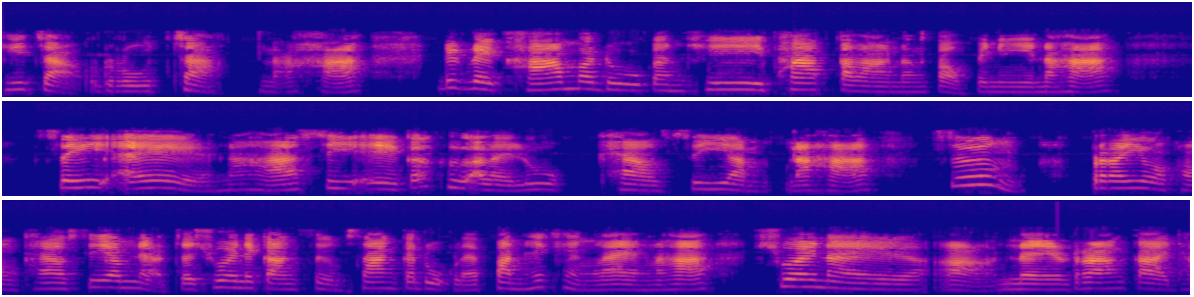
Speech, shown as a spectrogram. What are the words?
ที่จะรู้จักนะคะ เด็กๆคะมาดูกันที่ภาพตารางดังต่อไปนี้นะคะ Ca นะคะ Ca ก็คืออะไรลูกแคลเซียมนะคะ ซึ่งประโยชน์ของแคลเซียมเนี่ยจะช่วยในการเสริมสร้างกระดูกและฟันให้แข็งแรงนะคะ ช่วยในในร่างกายท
